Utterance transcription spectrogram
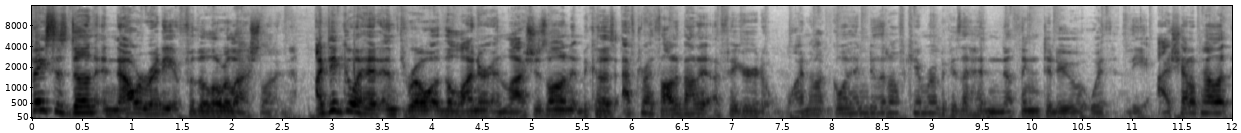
Face is done and now we're ready for the lower lash line. I did go ahead and throw the liner and lashes on because after I thought about it, I figured why not go ahead and do that off camera because that had nothing to do with the eyeshadow palette.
